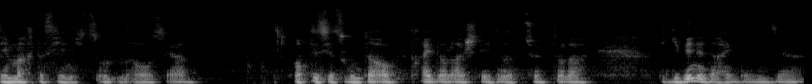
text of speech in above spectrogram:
dem macht das hier nichts unten aus. Ja? Ob das jetzt runter auf 3 Dollar steht oder auf 12 Dollar, die Gewinne dahinter sind sehr,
